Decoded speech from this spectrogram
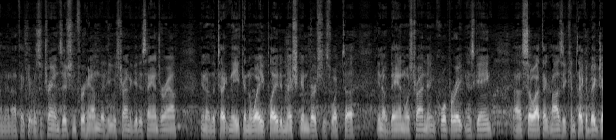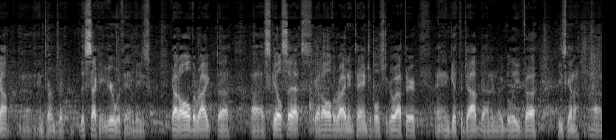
I mean, I think it was a transition for him that he was trying to get his hands around, you know, the technique and the way he played in Michigan versus what, uh, you know, Dan was trying to incorporate in his game. Uh, so I think Mazi can take a big jump uh, in terms of this second year with him. He's got all the right uh, uh, skill sets, got all the right intangibles to go out there and, and get the job done. And we believe uh, he's going to uh,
